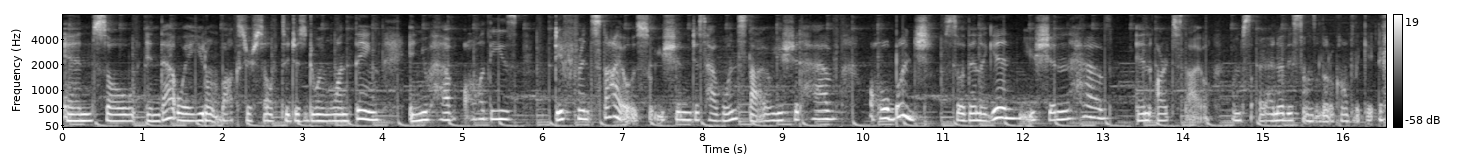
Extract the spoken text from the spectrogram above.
And so in that way you don't box yourself to just doing one thing and you have all these different styles. So you shouldn't just have one style you should have a whole bunch. So then again you shouldn't have an art style. I'm sorry i know this sounds a little complicated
